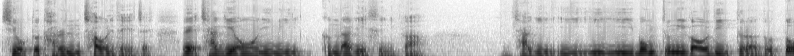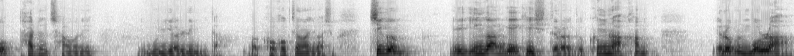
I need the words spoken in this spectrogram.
지옥도 다른 차원이 되겠죠. 왜? 자기 영혼이 이미 극락에 있으니까 자기 이, 이, 이 몸뚱이가 어디 있더라도 또 다른 차원의 문이 열립니다. 그거 걱정하지 마시고 지금 인간계에 계시더라도 극락함 여러분 몰라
